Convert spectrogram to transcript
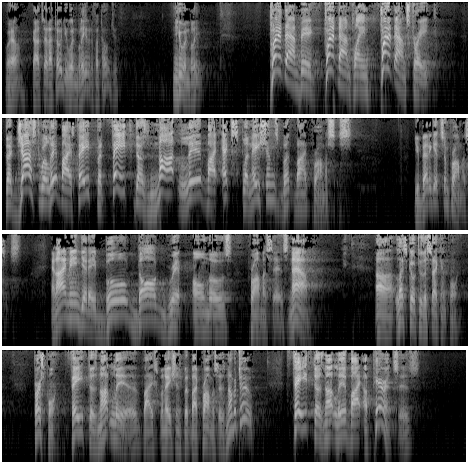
Well, God said, I told you you wouldn't believe it if I told you. You wouldn't believe. Put it down big, put it down plain, put it down straight. The just will live by faith, but faith does not live by explanations, but by promises. You better get some promises. And I mean get a bulldog grip on those promises. Now, uh, let's go to the second point. First point, faith does not live by explanations, but by promises. Number two, faith does not live by appearances,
